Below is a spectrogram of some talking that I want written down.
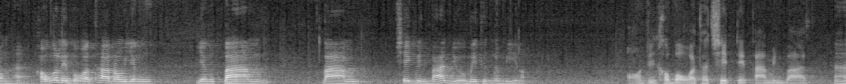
ต้องหาเขาก็เลยบอกว่าถ้าเรายังยังตามตามเชคบินบาสอยู่ไม่ถึงนบีหรอกอ๋อที่เขาบอกว่าถ้าชิดเนี่ยตามบินบาสอ่า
